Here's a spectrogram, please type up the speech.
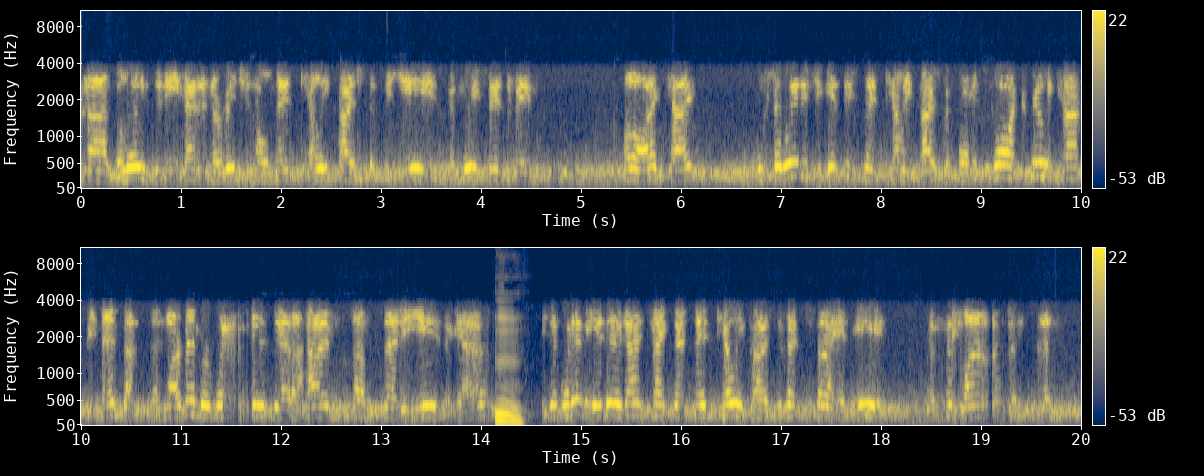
uh, believed that he had an original Ned Kelly poster for years, and we said to him, "Oh, okay. Well, so where did you get this Ned Kelly poster from?" He "Well, I really can't remember." And I remember when we moved out of home some 30 years ago. Mm. He said, "Whatever you do, don't take that Ned Kelly poster. That's staying here." And we laughed, and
